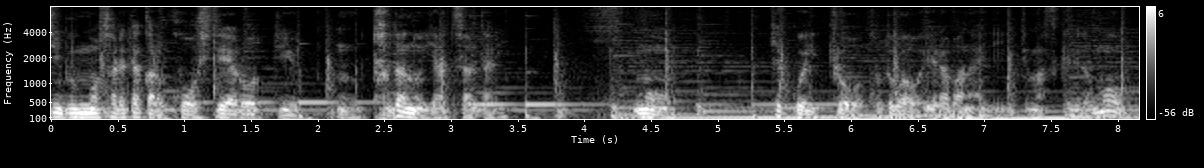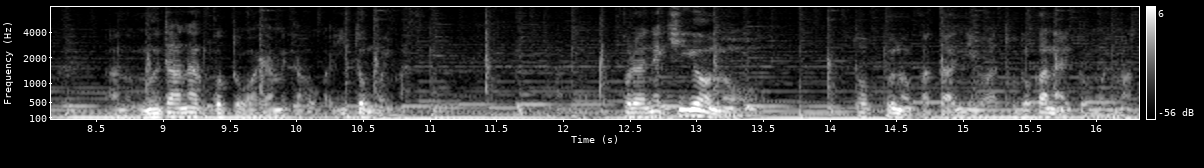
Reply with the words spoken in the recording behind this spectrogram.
自分もされたからこうしてやろうっていう、うん、ただの八つ当たり。もう結構今日は言葉を選ばないで言ってますけれどもあの無駄なことはやめた方がいいと思います。これはね企業のトップの方には届かないと思います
